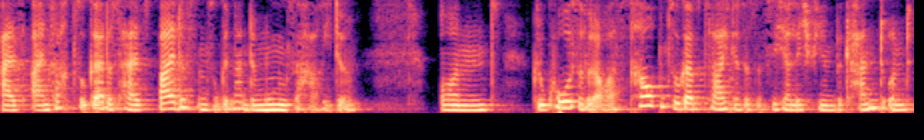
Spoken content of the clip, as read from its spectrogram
als Einfachzucker. Das heißt, beides sind sogenannte Monosaccharide. Und Glucose wird auch als Traubenzucker bezeichnet, das ist sicherlich vielen bekannt und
